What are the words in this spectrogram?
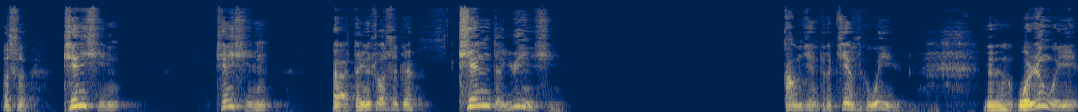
而是天行，天行，呃，等于说是个天的运行。刚健这个健是个谓语，嗯，我认为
